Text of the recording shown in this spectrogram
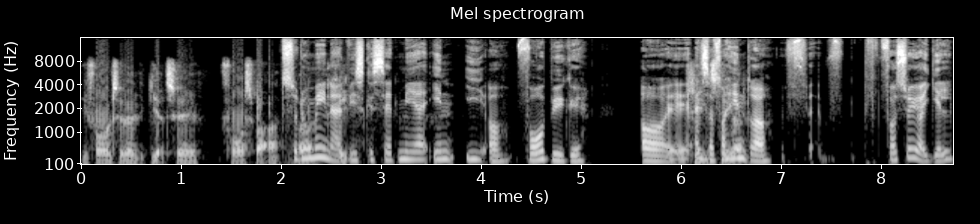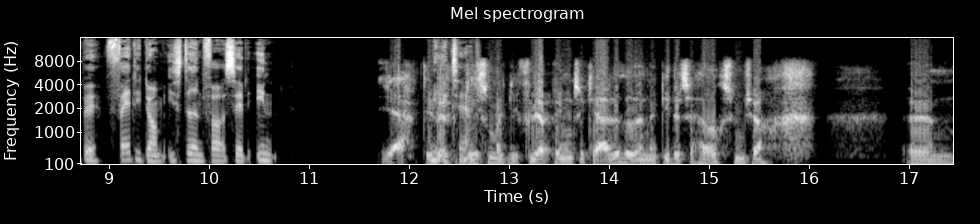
i forhold til, hvad vi giver til forsvaret. Så du mener, krig. at vi skal sætte mere ind i at forebygge og øh, altså forhindre, forsøge at hjælpe fattigdom, i stedet for at sætte ind Ja, det er militært. lidt ligesom at give flere penge til kærlighed, end at give det til had, synes jeg. øhm,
